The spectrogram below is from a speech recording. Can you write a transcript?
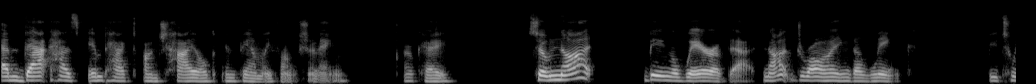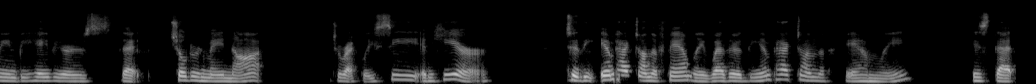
and that has impact on child and family functioning. Okay. So not being aware of that, not drawing the link between behaviors that children may not directly see and hear to mm-hmm. the impact on the family, whether the impact on the family is that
